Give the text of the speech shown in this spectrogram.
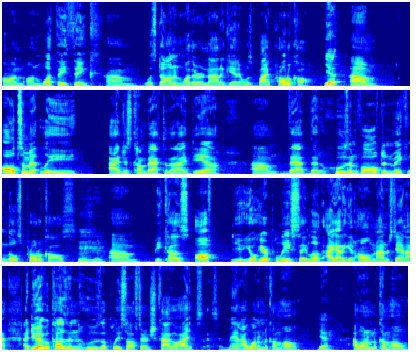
on on what they think um, was done and whether or not, again, it was by protocol yeah um, ultimately, I just come back to that idea um, that that who's involved in making those protocols, um, because off you, you'll hear police say, "Look, I got to get home," and I understand. I I do have a cousin who's a police officer in Chicago Heights. I said, "Man, I want him to come home." yeah I want him to come home.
